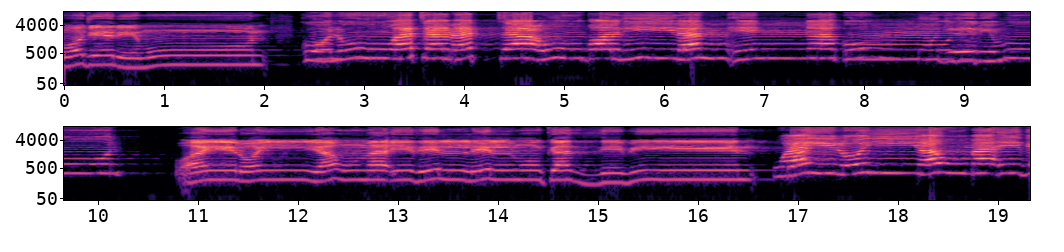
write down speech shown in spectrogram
مجرمون كلوا وتمتعوا قليلا إنكم مجرمون ويل يومئذ للمكذبين ويل يومئذ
